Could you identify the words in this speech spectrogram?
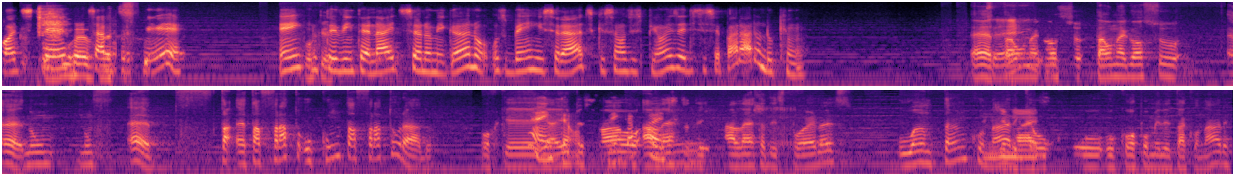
pode ser, sabe por quê? Em teve internet, se eu não me engano, os Ben Hisrats, que são os espiões, eles se separaram do Kyun. É, Sério? tá um negócio. Tá um negócio. É, não. não é, tá, é, tá frato, o Kun tá fraturado. Porque é, e aí, então, pessoal, alerta de, alerta de spoilers. O Antan Kunari, Demais. que é o, o, o, corpo militar Kunari,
